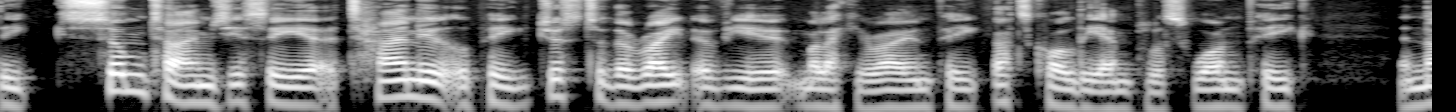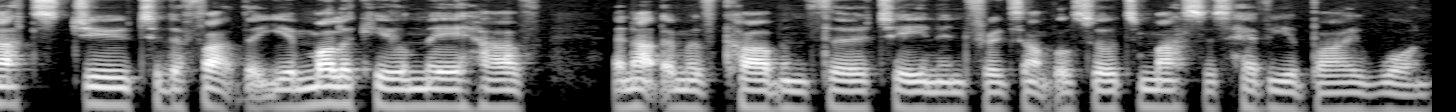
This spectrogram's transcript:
The, sometimes you see a tiny little peak just to the right of your molecular ion peak. That's called the M plus 1 peak, and that's due to the fact that your molecule may have an atom of carbon 13 in, for example, so its mass is heavier by 1.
